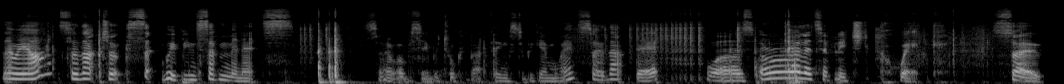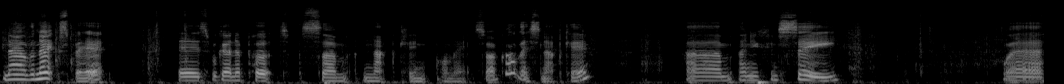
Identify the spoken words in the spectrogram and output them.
There we are. So that took, we've been seven minutes. So obviously we're talking about things to begin with. So that bit was relatively quick. So now the next bit is we're going to put some napkin on it. So I've got this napkin um, and you can see where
